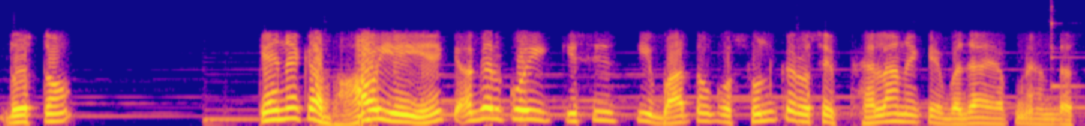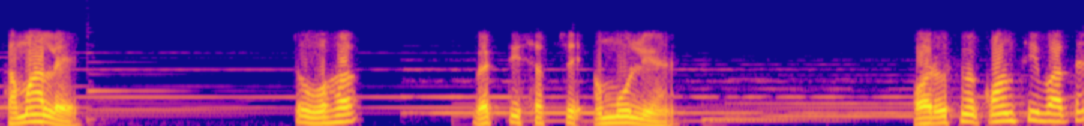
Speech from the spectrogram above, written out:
दोस्तों, कहने का भाव यही है कि अगर कोई किसी की बातों को सुनकर उसे फैलाने के बजाय अपने अंदर संभाले तो वह व्यक्ति सबसे अमूल्य है। और उसमें कौन सी बातें?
